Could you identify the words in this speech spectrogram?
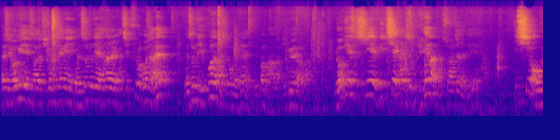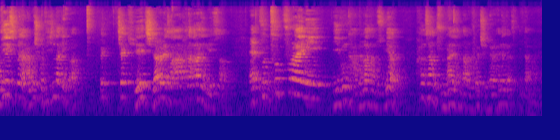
그래서 여기에서 지금 선생님이 연습 문제 하나를 같이 풀어보자 연습 문제 6번을 같이 보면은 6번 봐봐 비교해봐봐 여기에서 C의 위치에 관심이 되게 많다 수학자들이 이 C가 어디에 있을 거냐 알고 싶어 뒤진다니까 개 지랄을 해서 아- 하나 알아낸 게 있어 F2 프라임이 미분 가능한 함수면 항상 중간에 산다는 걸 증명을 해낸 게 있단 말이야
